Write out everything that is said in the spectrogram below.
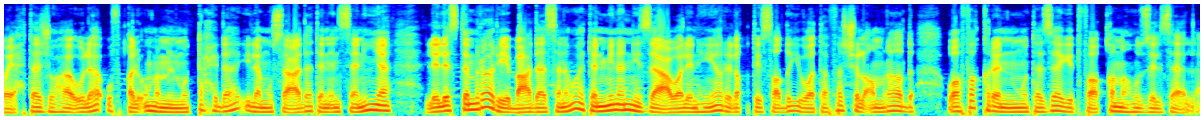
ويحتاج هؤلاء وفق الأمم المتحدة إلى مساعدات إنسانية للاستمرار بعد سنوات من النزاع والانهيار الاقتصادي وتفشي الأمراض وفقر متزايد فاقمه الزلزال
